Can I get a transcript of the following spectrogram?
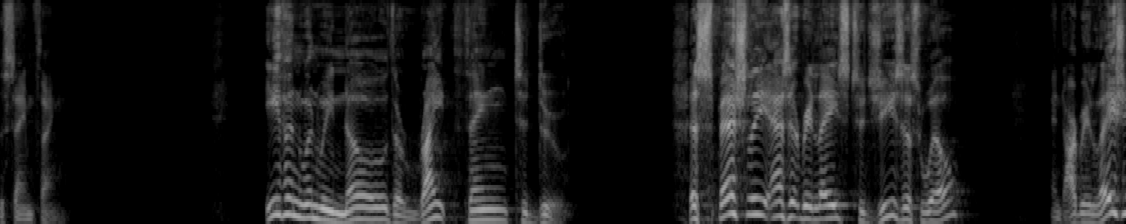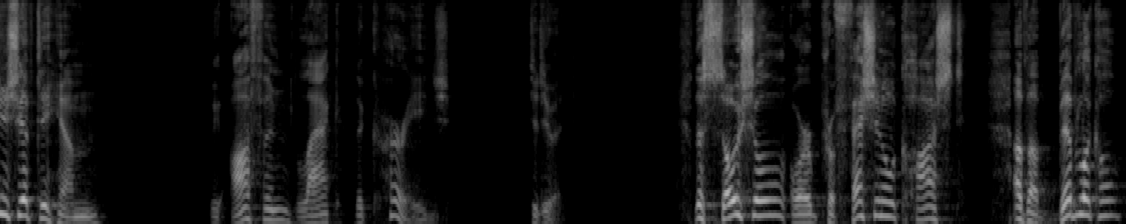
the same thing. Even when we know the right thing to do, especially as it relates to Jesus' will and our relationship to Him, we often lack the courage to do it. The social or professional cost of a biblical,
